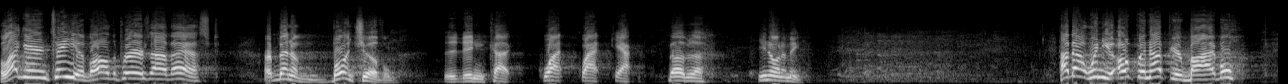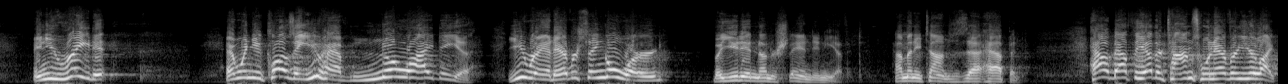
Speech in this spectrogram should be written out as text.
Well, I guarantee you, of all the prayers I've asked, there have been a bunch of them that didn't quite, quite, quite, quack, blah, blah. You know what I mean? How about when you open up your Bible and you read it, and when you close it, you have no idea. You read every single word, but you didn't understand any of it. How many times does that happen? How about the other times whenever you're like,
